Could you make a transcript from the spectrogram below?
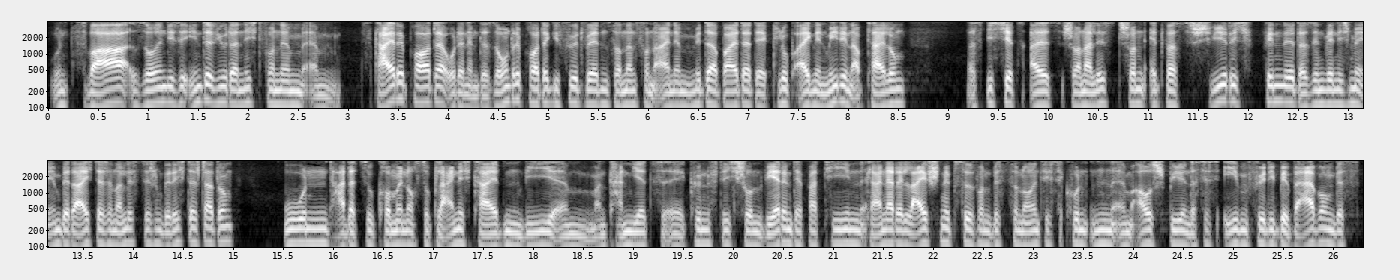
Und zwar sollen diese Interview dann nicht von einem ähm, Sky-Reporter oder einem The Zone-Reporter geführt werden, sondern von einem Mitarbeiter der club-eigenen Medienabteilung. Was ich jetzt als Journalist schon etwas schwierig finde, da sind wir nicht mehr im Bereich der journalistischen Berichterstattung. Und ja, dazu kommen noch so Kleinigkeiten wie, ähm, man kann jetzt äh, künftig schon während der Partien kleinere Live-Schnipsel von bis zu 90 Sekunden ähm, ausspielen. Das ist eben für die Bewerbung des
